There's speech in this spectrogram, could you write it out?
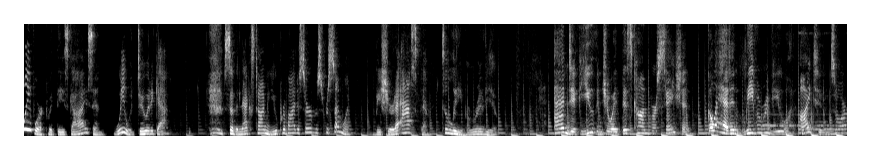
We've worked with these guys and we would do it again. So the next time you provide a service for someone, be sure to ask them to leave a review. And if you've enjoyed this conversation, go ahead and leave a review on iTunes or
